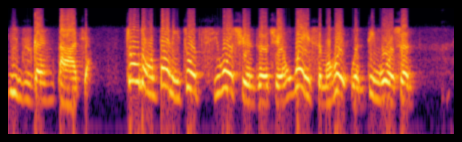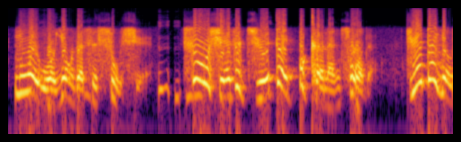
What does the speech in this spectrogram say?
一直跟大家讲，周董带你做期货选择权，为什么会稳定获胜？因为我用的是数学，数学是绝对不可能错的，绝对有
